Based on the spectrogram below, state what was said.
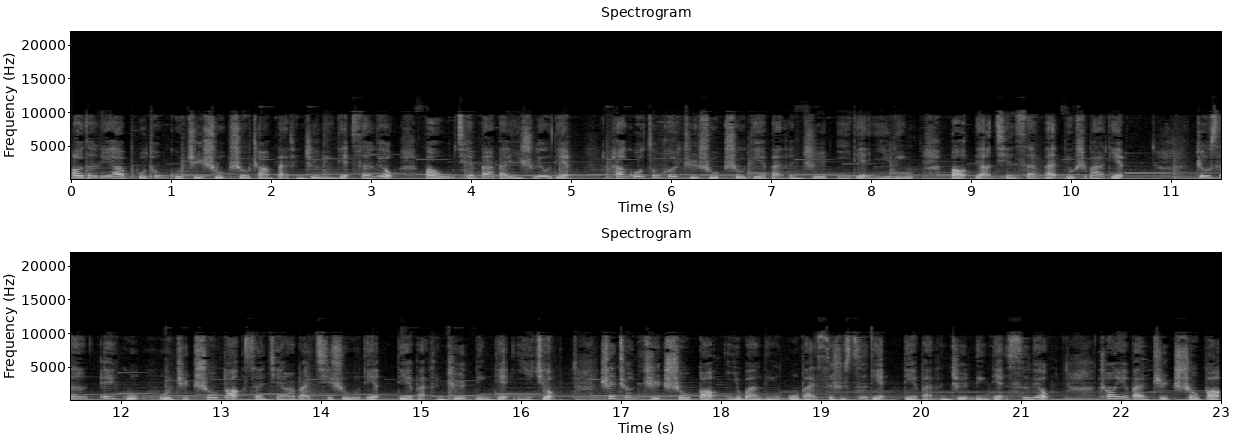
澳大利亚普通股指数收涨百分之零点三六，报五千八百一十六点。韩国综合指数收跌百分之一点一零，报两千三百六十八点。周三，A 股沪指收报三千二百七十五点，跌百分之零点一九；深成指收报一万零五百四十四点，跌百分之零点四六；创业板指收报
